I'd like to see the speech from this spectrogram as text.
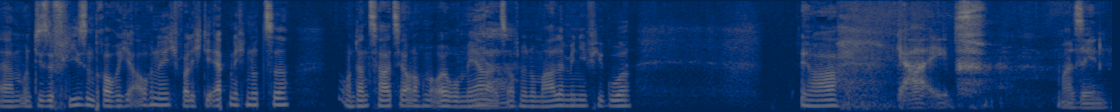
Ähm, und diese Fliesen brauche ich auch nicht, weil ich die App nicht nutze. Und dann zahlt es ja auch noch einen Euro mehr ja. als auf eine normale Minifigur. Ja. Ja, ey, pff. mal sehen.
